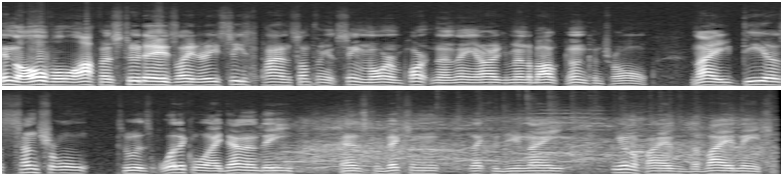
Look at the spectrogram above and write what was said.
in the Oval Office two days later, he seized upon something that seemed more important than any argument about gun control, an idea central to his political identity and his conviction that could unite, unify the divided nation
